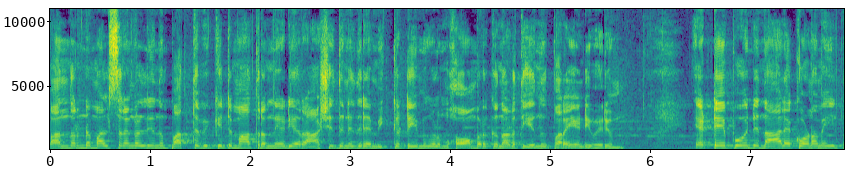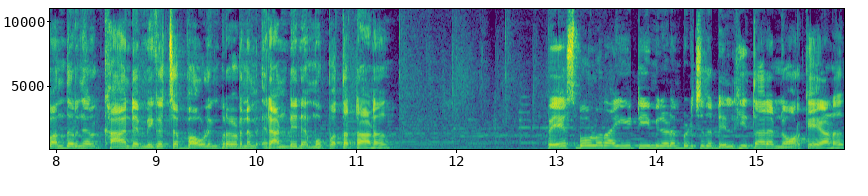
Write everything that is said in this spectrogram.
പന്ത്രണ്ട് മത്സരങ്ങളിൽ നിന്നും പത്ത് വിക്കറ്റ് മാത്രം നേടിയ റാഷിദിനെതിരെ മിക്ക ടീമുകളും ഹോംവർക്ക് നടത്തി എന്ന് പറയേണ്ടി വരും. എട്ട് പോയിന്റ് നാല് എക്കോണമിയിൽ പന്തെറിഞ്ഞ ഖാന്റെ മികച്ച ബൗളിംഗ് പ്രകടനം രണ്ടിന് മുപ്പത്തെട്ടാണ് പേസ് ബൗളറായി ഈ ടീമിൽ ഇടം പിടിച്ചത് ഡൽഹി താരം നോർക്കയാണ്.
